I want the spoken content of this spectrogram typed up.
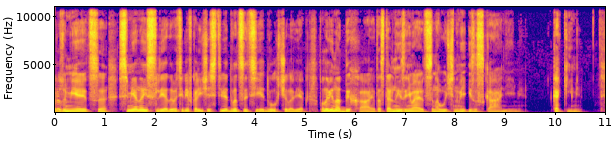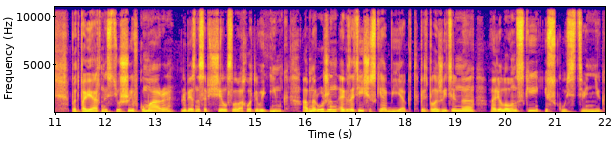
Разумеется, смена исследователей в количестве 22 человек. Половина отдыхает, остальные занимаются научными изысканиями. Какими? Под поверхностью Шив Кумара, любезно сообщил словоохотливый Инк, обнаружен экзотический объект, предположительно орелонский искусственник.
